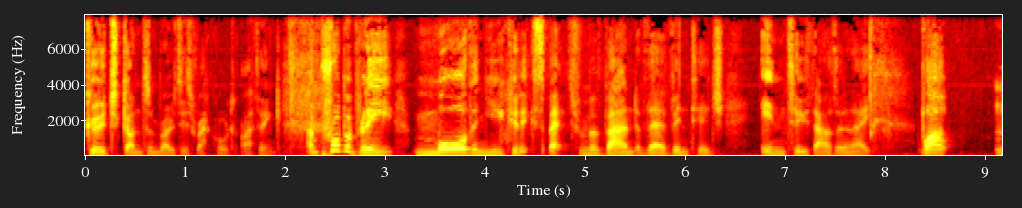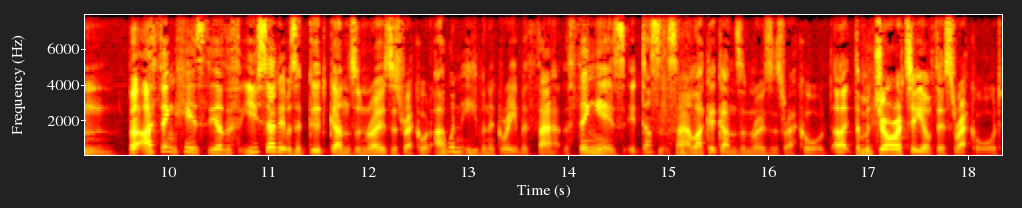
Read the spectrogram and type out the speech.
good Guns N' Roses record, I think, and probably more than you could expect from a band of their vintage in 2008. But Well, mm, but I think here's the other thing. You said it was a good Guns N' Roses record. I wouldn't even agree with that. The thing is, it doesn't sound like a Guns N' Roses record. Like the majority of this record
